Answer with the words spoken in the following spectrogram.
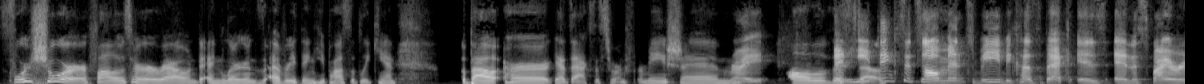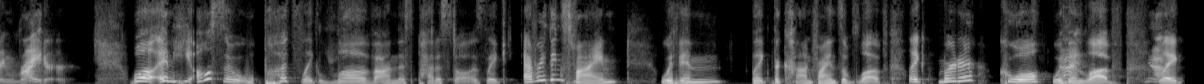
for sure follows her around and learns everything he possibly can about her, gets access to her information, Right. all of this And stuff. he thinks it's all meant to be because Beck is an aspiring writer. Well, and he also puts like love on this pedestal. It's like everything's fine within like the confines of love. Like murder, cool within Right. love. Yeah. Like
